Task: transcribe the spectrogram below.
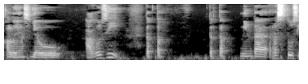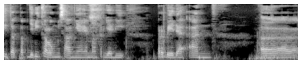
kalau yang sejauh aku sih tetap tetap minta restu sih tetap jadi kalau misalnya emang terjadi perbedaan eh,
